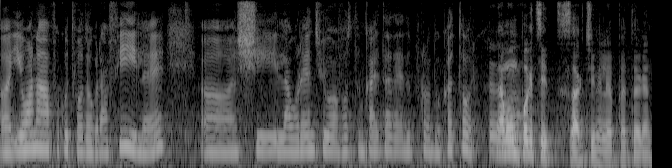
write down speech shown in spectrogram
Uh, Ioana a făcut fotografiile uh, și Laurențiu a fost în calitate de producător. Ne-am împărțit sarcinile pe teren.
